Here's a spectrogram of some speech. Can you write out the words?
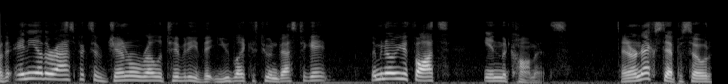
Are there any other aspects of general relativity that you'd like us to investigate? Let me know your thoughts in the comments. In our next episode,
